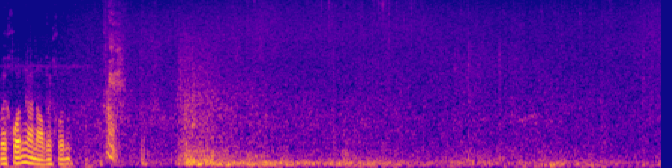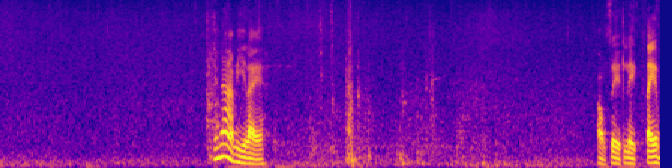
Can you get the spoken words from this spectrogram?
ออกไปค้นก่อนออกไปค้น ไม่น่ามีอะไร เอาเศษเหล็กเต็ม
